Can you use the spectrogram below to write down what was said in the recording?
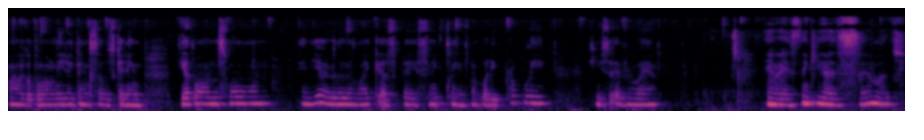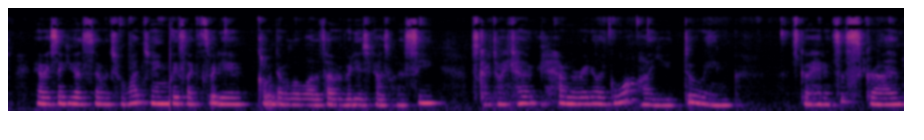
Finally got the one liter again because I was getting the other one, the smaller one. And yeah, I really, really like it as a base and it cleans my body properly. It everywhere. Anyways, thank you guys so much. Anyways, thank you guys so much for watching. Please like this video, comment down below what other type of videos you guys want to see. Subscribe to my channel if you haven't already. Like, what are you doing? Go ahead and subscribe.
